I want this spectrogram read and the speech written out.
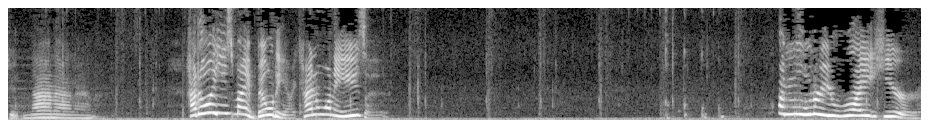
Dude, nah, nah, nah. How do I use my ability? I kind of want to use it. I'm literally right here.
